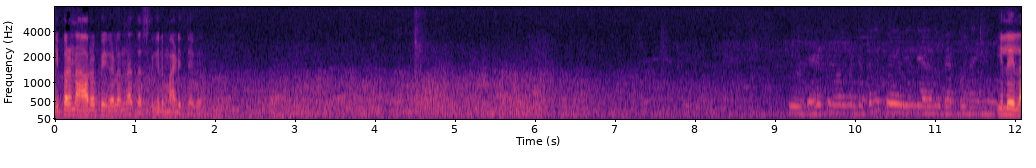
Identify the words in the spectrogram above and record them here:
ಇಬ್ಬರನ್ನ ಆರೋಪಿಗಳನ್ನು ದಸ್ತಗಿರಿ ಮಾಡಿದ್ದೇವೆ. ಇಲ್ಲ ಇಲ್ಲ.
